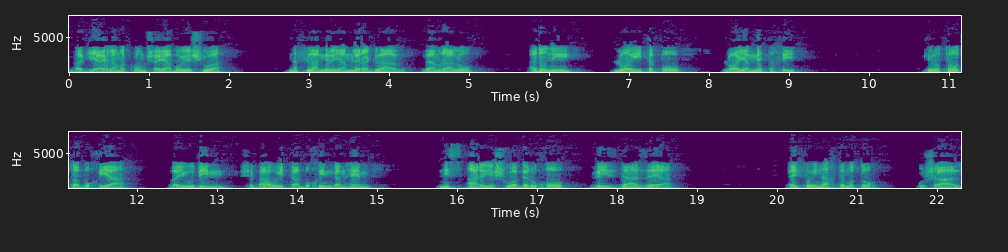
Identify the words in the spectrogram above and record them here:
בהגיעה אל המקום שהיה בו ישוע, נפלה מרים לרגליו ואמרה לו, אדוני, לו היית פה, לא היה מת אחי. כראותו אותה בוכייה, והיהודים שבאו איתה בוכים גם הם, נסער ישוע ברוחו והזדעזע. איפה הנחתם אותו? הוא שאל.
